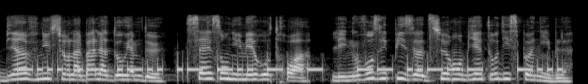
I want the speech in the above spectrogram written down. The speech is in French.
Bienvenue sur la balado M2, saison numéro 3. Les nouveaux épisodes seront bientôt disponibles.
